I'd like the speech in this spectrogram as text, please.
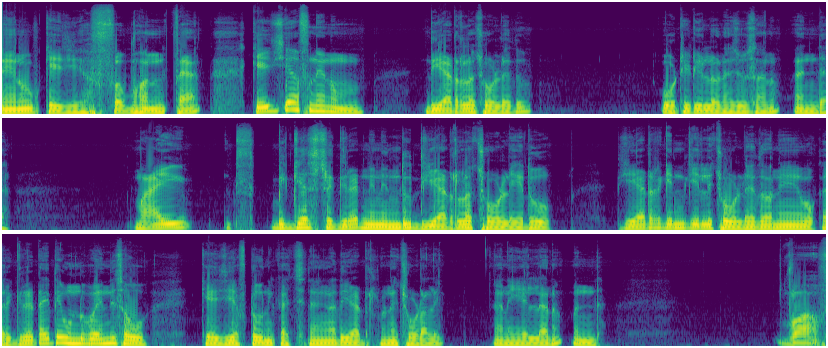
నేను కేజీఎఫ్ వన్ ఫ్యాన్ కేజీఎఫ్ నేను థియేటర్లో చూడలేదు ఓటీటీలోనే చూశాను అండ్ మై బిగ్గెస్ట్ రిగ్రెట్ నేను ఎందుకు థియేటర్లో చూడలేదు థియేటర్కి ఎందుకు వెళ్ళి చూడలేదు అని ఒక రిగ్రెట్ అయితే ఉండిపోయింది సో కేజీఎఫ్ టూని ఖచ్చితంగా థియేటర్లోనే చూడాలి అని వెళ్ళాను and wow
